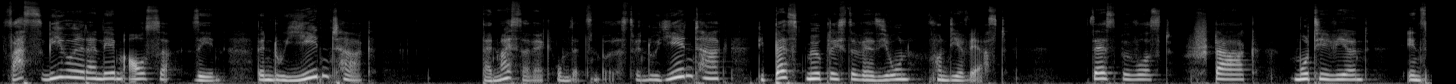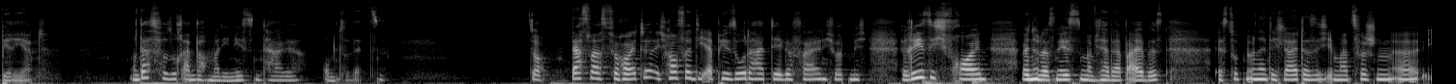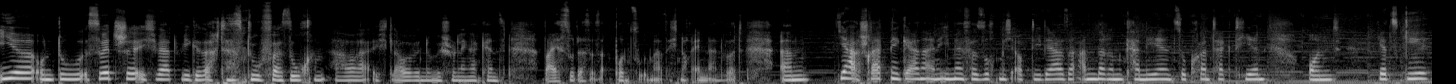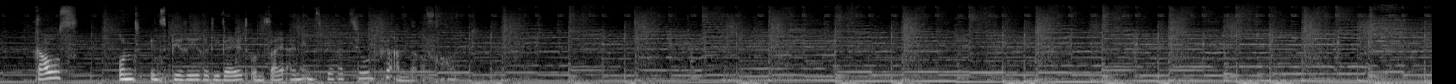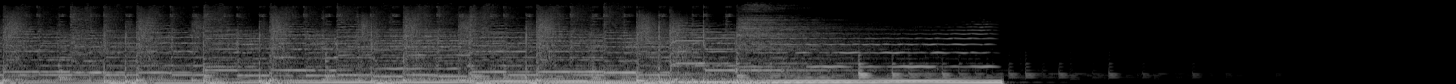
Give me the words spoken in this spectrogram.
Was, wie würde dein Leben aussehen, wenn du jeden Tag dein Meisterwerk umsetzen würdest, wenn du jeden Tag die bestmöglichste Version von dir wärst? Selbstbewusst, stark, motivierend, inspirierend. Und das versuch einfach mal die nächsten Tage umzusetzen. So, das war's für heute. Ich hoffe, die Episode hat dir gefallen. Ich würde mich riesig freuen, wenn du das nächste Mal wieder dabei bist. Es tut mir unendlich leid, dass ich immer zwischen äh, ihr und du switche. Ich werde, wie gesagt, das Du versuchen. Aber ich glaube, wenn du mich schon länger kennst, weißt du, dass es ab und zu immer sich noch ändern wird. Ähm, ja, schreib mir gerne eine E-Mail, versuch mich auf diverse anderen Kanälen zu kontaktieren. Und jetzt geh raus und inspiriere die Welt und sei eine Inspiration für andere Frauen.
